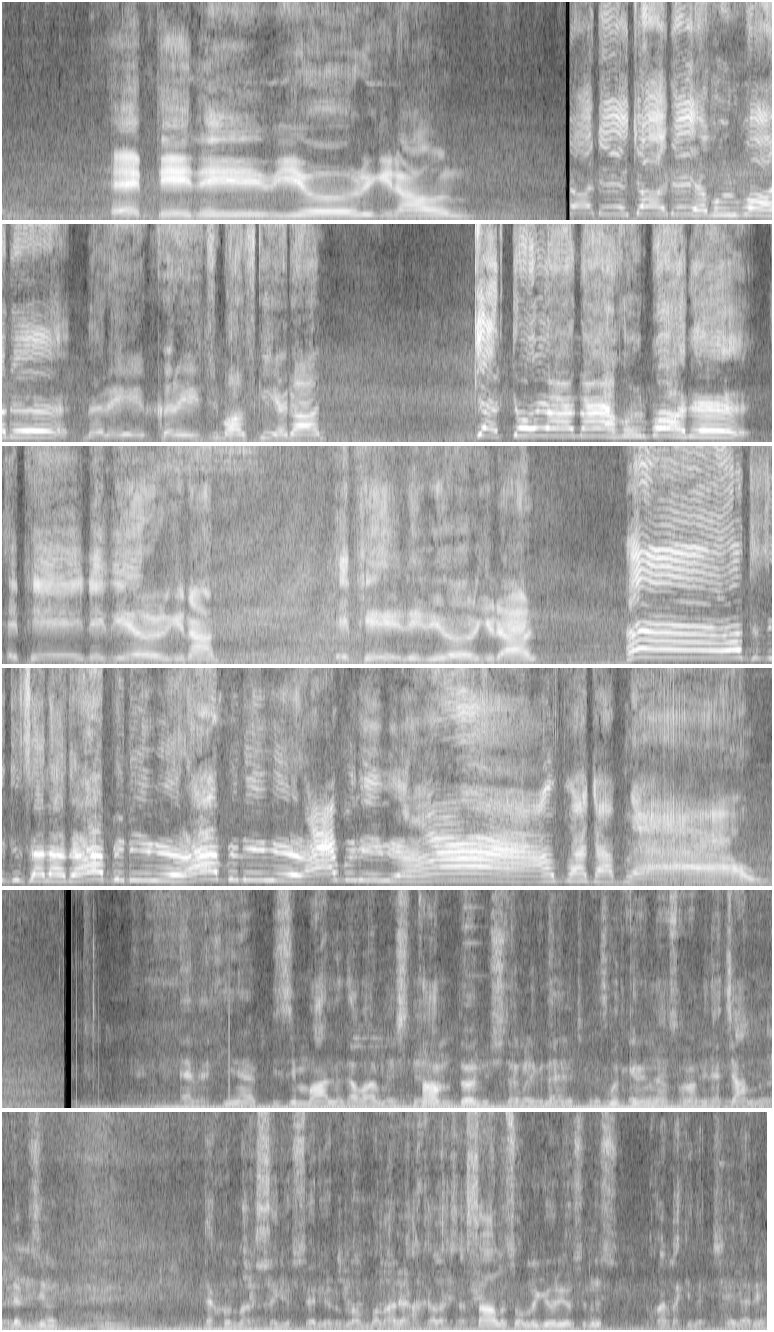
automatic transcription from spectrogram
Happy New Year Ginan. Cane cane kurbanı. Merry Christmas Ginan. Gel doyana kurbanı. Happy New Year Yunan. New Year Yunan. Ha, 32 senede Happy New Year, Happy New Year, Happy New Year. Ha, brow. Evet yine bizim mahallede varmış. Tam dönüşte böyle. Woodgreen'den sonra bir de canlı böyle bizim dekorları size gösteriyorum lambaları. Arkadaşlar sağlı sollu görüyorsunuz yukarıdaki de şeyleri.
